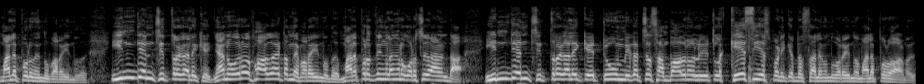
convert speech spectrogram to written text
മലപ്പുറം എന്ന് പറയുന്നത്. ഇന്ത്യൻ ചിത്രകലയ്ക്ക് ഞാൻ ഓരോ ഭാഗമായിട്ടെന്നേ പറയുന്നത്. മലപ്പുറത്ത് നിങ്ങൾ അങ്ങനെ കുറച്ച് കാണണ്ട. ഇന്ത്യൻ ചിത്രകലയ്ക്ക് ഏറ്റവും മികച്ച സംഭാവന നൽകിയിട്ടുള്ള കെ സി എസ് പണിക്കേണ്ട സ്ഥലം എന്ന് പറയുന്നത് മലപ്പുറമാണ്.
